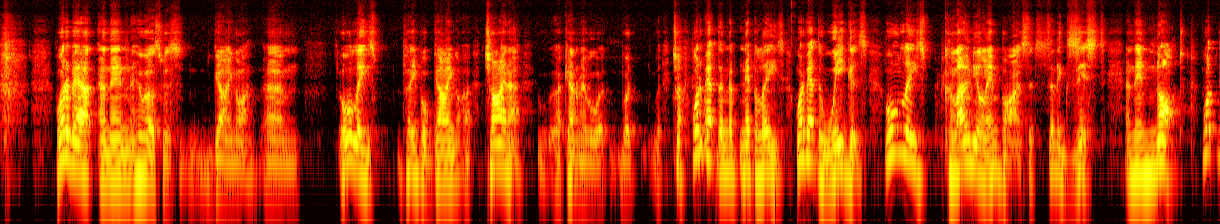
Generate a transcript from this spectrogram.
what about and then who else was going on? Um, all these people going uh, China. I can't remember what what. what- What about the Ne- Nepalese? What about the Uyghurs? All these colonial empires that still exist, and they're not. What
